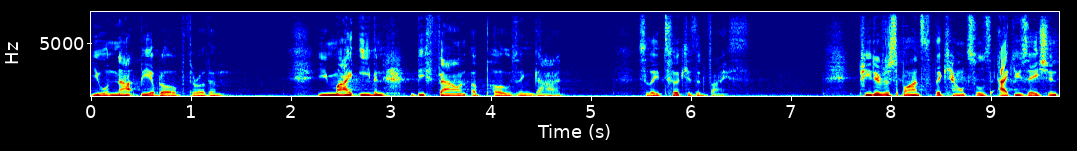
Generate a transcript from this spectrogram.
you will not be able to overthrow them. You might even be found opposing God. So they took his advice. Peter's response to the council's accusation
